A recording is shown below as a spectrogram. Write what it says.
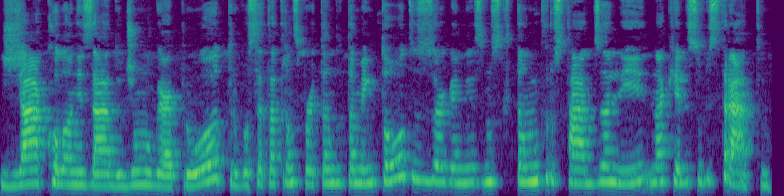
já colonizado de um lugar para o outro, você está transportando também todos os organismos que estão incrustados ali naquele substrato.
